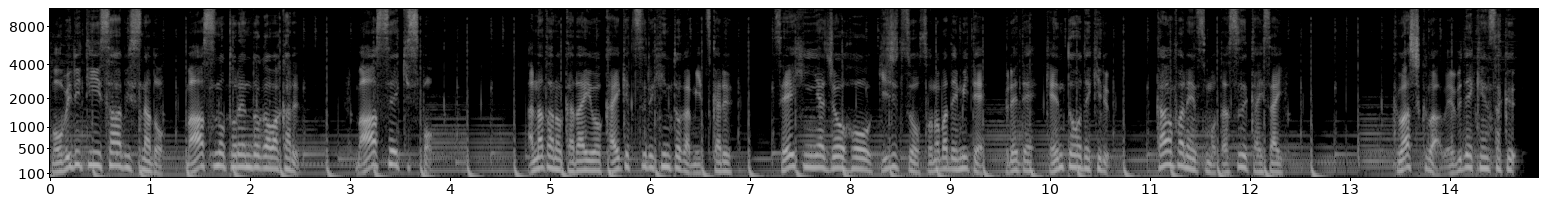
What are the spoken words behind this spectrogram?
モビリティサービスなどマースのトレンドがわかる。マースエキスポ。あなたの課題を解決するヒントが見つかる。製品や情報技術をその場で見て触れて検討できる。カンファレンスも多数開催。詳しくは Web で検索。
